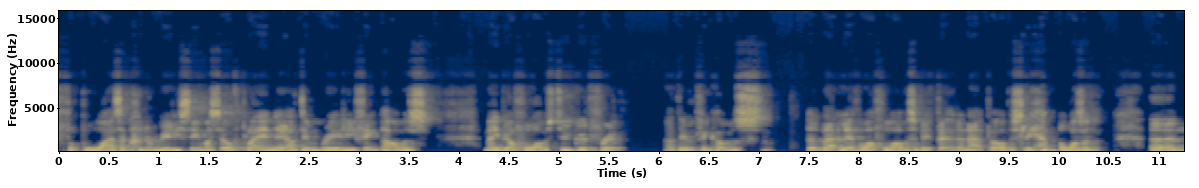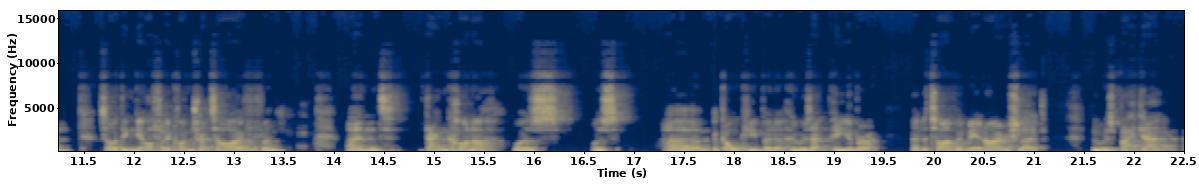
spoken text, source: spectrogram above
football wise, I couldn't really see myself playing there. I didn't really think that I was. Maybe I thought I was too good for it. I didn't think I was at that level. I thought I was a bit better than that, but obviously I wasn't. Um, so I didn't get offered a contract at either of them. And Dan Connor was was um, a goalkeeper who was at Peterborough at the time with me, an Irish lad who was back at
